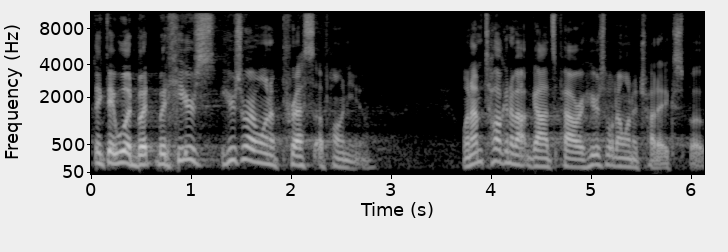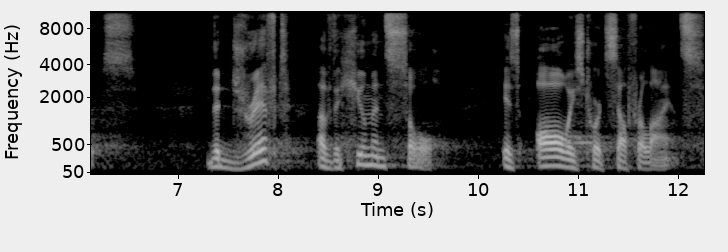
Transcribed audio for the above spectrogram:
think they would. But, but here's, here's where I want to press upon you. When I'm talking about God's power, here's what I want to try to expose the drift of the human soul is always towards self reliance.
